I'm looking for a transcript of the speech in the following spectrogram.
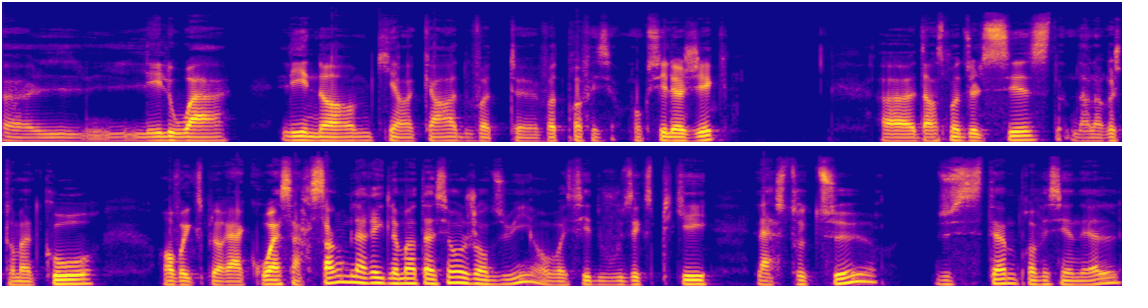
les lois, les normes qui encadrent votre, votre profession. Donc, c'est logique. Euh, dans ce module 6, dans l'enregistrement de cours, on va explorer à quoi ça ressemble la réglementation aujourd'hui. On va essayer de vous expliquer la structure du système professionnel.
